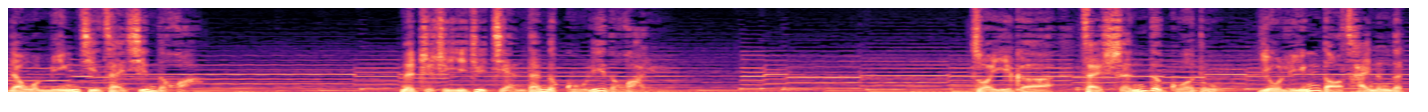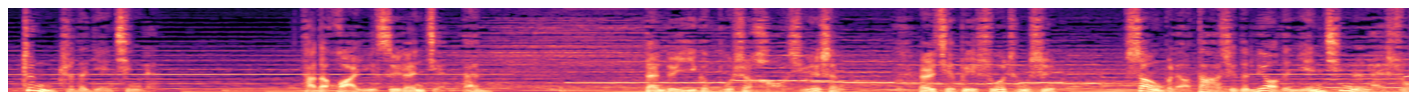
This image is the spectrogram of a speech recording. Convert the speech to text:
让我铭记在心的话，那只是一句简单的鼓励的话语。做一个在神的国度有领导才能的正直的年轻人。他的话语虽然简单，但对一个不是好学生，而且被说成是上不了大学的料的年轻人来说，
